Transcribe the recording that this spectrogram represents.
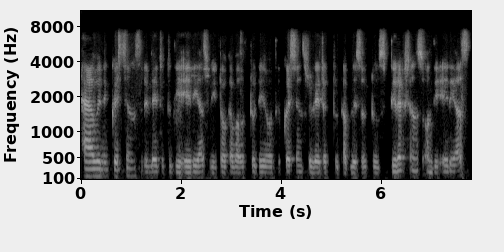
have any questions related to the areas we talk about today or the questions related to WSO2's directions on the areas,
